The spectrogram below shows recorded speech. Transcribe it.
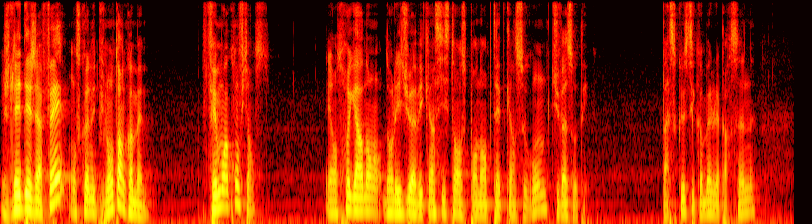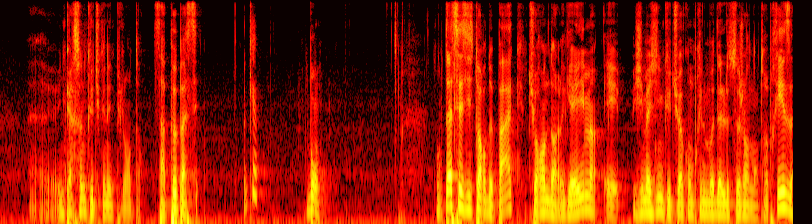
Je l'ai déjà fait, on se connaît depuis longtemps quand même. Fais-moi confiance. Et en te regardant dans les yeux avec insistance pendant peut-être 15 secondes, tu vas sauter. Parce que c'est quand même la personne, euh, une personne que tu connais depuis longtemps. Ça peut passer. Ok? Bon. Donc tu as ces histoires de packs, tu rentres dans le game, et j'imagine que tu as compris le modèle de ce genre d'entreprise,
